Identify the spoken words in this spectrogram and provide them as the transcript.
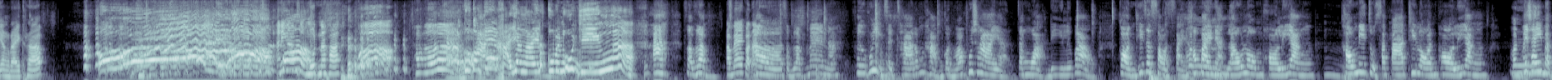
อย่างไรครับ อันนี้นามสมมุตินะคะเพราะเออแล้วกูต้องแก้ไขยังไงแล้วกูเป็นผู้หญิงอะอะสำหรับอะแม่ก่อนเออะอสำหรับแม่นะ คือผู้หญิงเสร็จช้าต้องถามก่อนว่าผู้ชายอะ จังหวะดีหรือเปล่า ก่อนที่จะสอดใส่เข้าไปเนี่ยเล้าลมพอหรือยัง เขามีจุดสตาร์ทที่ร้อนพอหรือยัง มันไม่ใช่แบบ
